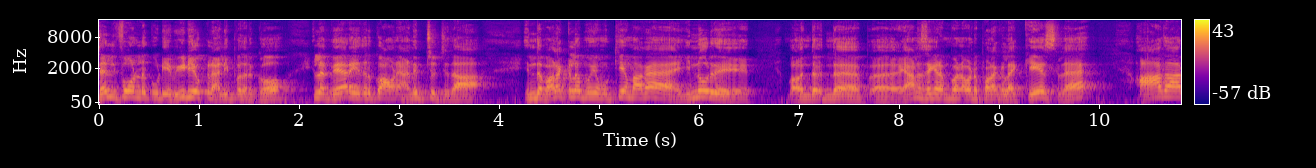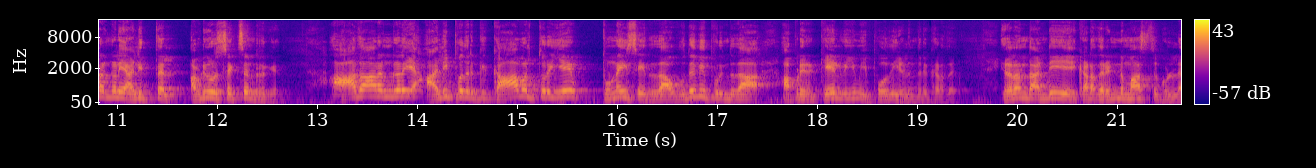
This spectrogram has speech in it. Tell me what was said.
செல்ஃபோனில் இருக்கக்கூடிய வீடியோக்களை அளிப்பதற்கோ இல்லை வேறு எதற்கோ அவனை அனுப்பிச்சு வச்சுதா? இந்த வழக்கில் மிக முக்கியமாக இன்னொரு இந்த இந்த அஹ், யானசேகரன் போல கேஸில் ஆதாரங்களை அளித்தல் அப்படின்னு ஒரு செக்ஷன் இருக்கு. ஆதாரங்களை அளிப்பதற்கு காவல்துறையே துணை செய்ததா உதவி புரிந்ததா அப்படின்ற கேள்வியும் இப்போது எழுந்திருக்கிறது. இதெல்லாம் தாண்டி கடந்த ரெண்டு மாதத்துக்குள்ள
